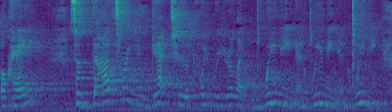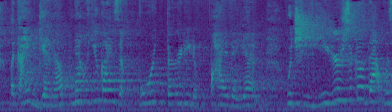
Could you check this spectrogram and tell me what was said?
okay? So that's where you get to the point where you're like winning and winning and winning. Like I get up now, you guys, at 4:30 to 5 a.m., which years ago that was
